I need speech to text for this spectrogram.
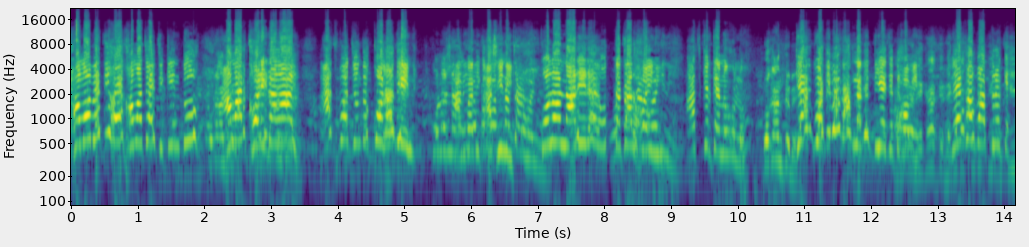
সমবেতি হয়ে ক্ষমা চাইছি কিন্তু আমার খড়িডাঙ্গায় আজ পর্যন্ত কোনোদিন কোন সাংবাদিক আসেনি। কোন নারীর অত্যাচার হয়নি। আজকের কেন হলো? ওখান থেকে কেন প্রতিবাদ আপনাদের দিয়ে যেতে হবে? রেখা পাত্রকে কি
